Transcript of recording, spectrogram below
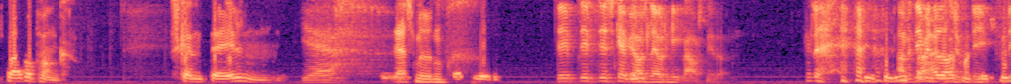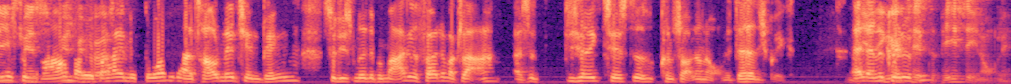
Cyberpunk. Skandalen. Ja, yeah. Lad os smide den. det, det, det skal vi også lave et helt afsnit om. Ja, men det er vi nødt til, fordi- fordi hvis- hvis vi var jo først- bare med store, der havde travlt med at tjene penge, så de smed det på markedet, før det var klar. Altså, de havde ikke testet konsollerne ordentligt. Det havde de sgu ikke. Jeg Alt har andet kørte testet PC'en ordentligt.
